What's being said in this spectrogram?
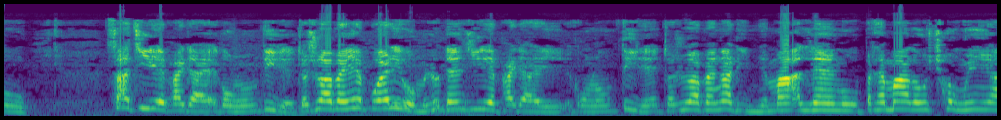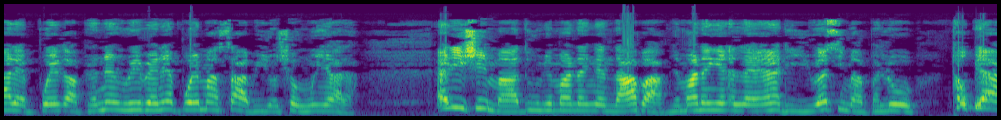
ကို စကြည့်တဲ့ဖိုက်တာတွေအကုန်လုံးသိတယ်ဂျော်ရှူအာဘန်ရဲ့ပွဲတွေကိုမလွတ်တမ်းကြည့်တဲ့ဖိုက်တာတွေအကုန်လုံးသိတယ်ဂျော်ရှူအာဘန်ကဒီမြန်မာအလံကိုပထမဆုံးခြုံဝင်းရတဲ့ပွဲက Brandon Raven နဲ့ပွဲမှာစပြီးတော့ခြုံဝင်းရတာအဲ့ဒီရှေ့မှာသူမြန်မာနိုင်ငံသားပါမြန်မာနိုင်ငံအလံကဒီ USC မှာဘယ်လိုထုတ်ပြရ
